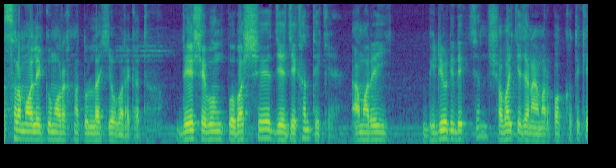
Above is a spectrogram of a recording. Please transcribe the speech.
আসসালামু আলাইকুম রহমতুল্লাহি ওবরাকাত দেশ এবং প্রবাসে যে যেখান থেকে আমার এই ভিডিওটি দেখছেন, সবাইকে জানাই আমার পক্ষ থেকে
